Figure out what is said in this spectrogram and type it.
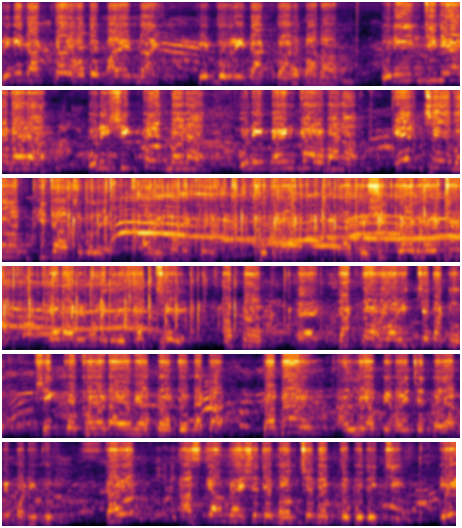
তিনি ডাক্তার হতে পারেন নাই, কিন্তু উনি ডাক্তার বানান। উনি ইঞ্জিনিয়ার বানান, উনি শিক্ষক বানান, উনি ব্যাংকার বানান। এর চেয়ে বড় কিছু আছে বলে আমি মনে করি সুতরাং আপনি শিক্ষক রয়েছে এটা আমি মনে করি সবচেয়ে আপনার ডাক্তার হওয়ার ইচ্ছে থাকল, শিক্ষক হওয়াটাই আমি আপনার জন্য একটা প্রপার আপনি হয়েছেন বলে আমি মনে করি। কারণ আজকে আমরা এসে যে মঞ্চে বক্তব্য দিচ্ছি, এই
